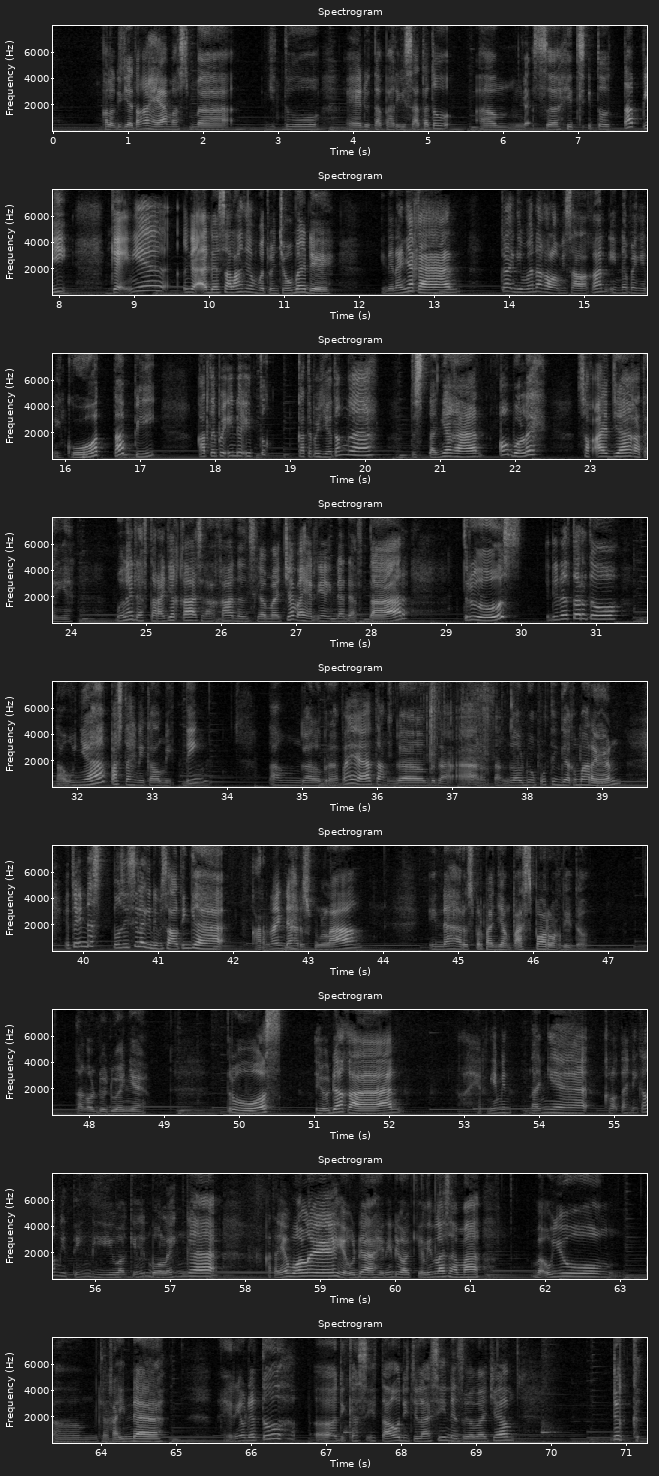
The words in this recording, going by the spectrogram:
kalau di Jawa Tengah ya Mas Mbak gitu. Kayak duta pariwisata tuh nggak um, sehits itu. Tapi kayaknya nggak ada salahnya buat mencoba deh. Indah nanya kan kak gimana kalau misalkan Indah pengen ikut tapi KTP Indah itu KTP Jawa Tengah. Terus tanya kan oh boleh? Sok aja katanya. Boleh daftar aja kak silahkan dan segala macam. Akhirnya Indah daftar. Terus Indah daftar tuh. Taunya pas technical meeting tanggal berapa ya? Tanggal bentar, tanggal 23 kemarin itu Indah posisi lagi di Bisal 3 karena Indah harus pulang. Indah harus perpanjang paspor waktu itu. Tanggal dua-duanya. Terus ya udah kan akhirnya nanya kalau technical meeting diwakilin boleh nggak katanya boleh ya udah akhirnya diwakilin lah sama Mbak Uyung, um, Kakak Indah. Akhirnya udah tuh uh, dikasih tahu, dijelasin dan segala macam. Dek,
